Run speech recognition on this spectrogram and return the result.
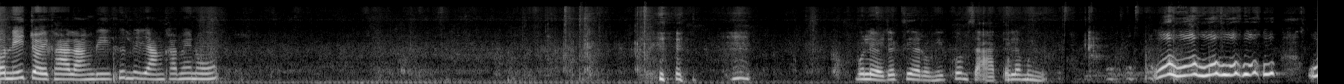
ตอนนี้จอยขาหลังดีขึ้นหรือยังคะแม่นุบ่เหลวจักเทื่อหรอกเฮ็ดความสะอาดแต่ละมือโอ้โหโอ้โหโอ้โหโอ้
